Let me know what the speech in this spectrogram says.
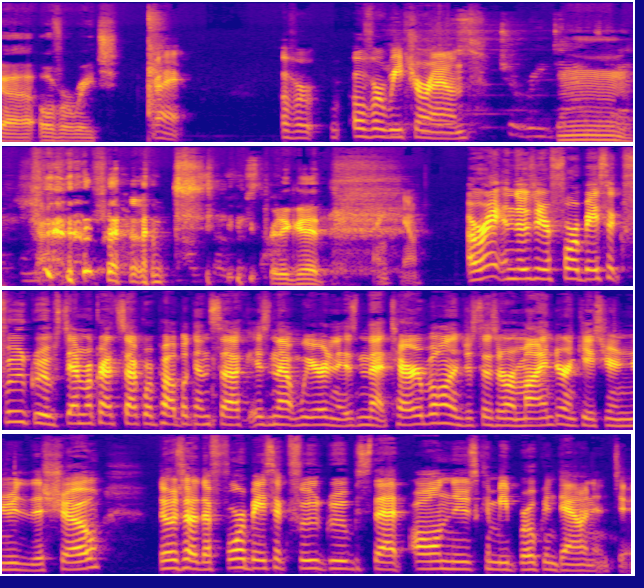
uh, overreach. Right. Over overreach around. Mm. Pretty good. Thank you. All right, and those are your four basic food groups. Democrats suck, Republicans suck. Isn't that weird and isn't that terrible? And just as a reminder, in case you're new to the show, those are the four basic food groups that all news can be broken down into.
